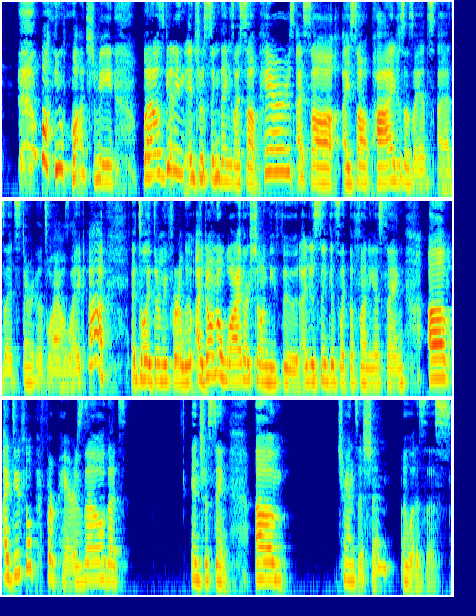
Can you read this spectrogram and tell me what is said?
while you watch me. But I was getting interesting things. I saw pears. I saw I saw pie just as I had as I had started. That's why I was like, ah, it totally threw me for a loop. I don't know why they're showing me food. I just think it's like the funniest thing. Um, I do feel for pears though. That's interesting. Um, transition. Wait, what is this?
